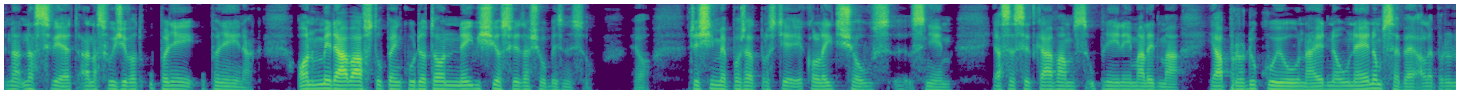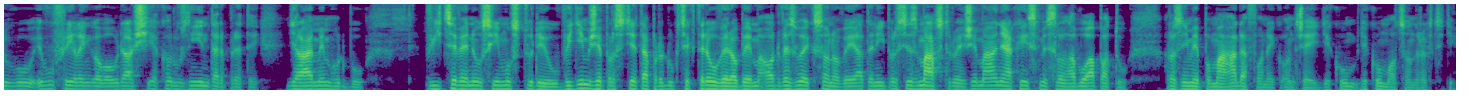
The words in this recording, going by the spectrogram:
na, na svět a na svůj život úplně, úplně jinak. On mi dává vstupenku do toho nejvyššího světa show businessu. Jo. Řešíme pořád prostě jako late show s, s ním. Já se setkávám s úplně jinýma lidma. Já produkuju najednou nejenom sebe, ale produkuju Ivu Freelingovou, další jako různý interprety. Dělám jim hudbu více věnuju svýmu studiu. Vidím, že prostě ta produkce, kterou vyrobím a odvezu Exonovi a ten ji prostě zmástruje, že má nějaký smysl hlavu a patu. Hrozně mi pomáhá Dafonik, Ondřej. Děkuju, děkuju moc, Ondro, chci ti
